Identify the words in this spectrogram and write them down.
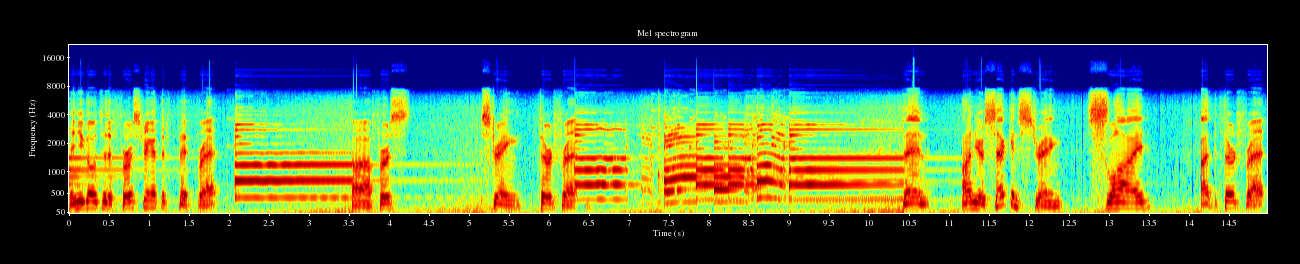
Then you go to the first string at the fifth fret, uh, first string, third fret. Then on your second string, slide at the third fret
